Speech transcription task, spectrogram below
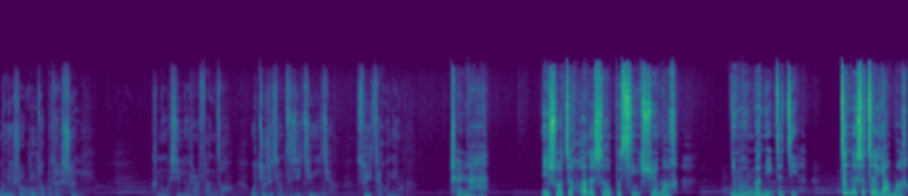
我那时候工作不太顺利，可能我心里有点烦躁，我就是想自己静一静，所以才会那样的。陈然，你说这话的时候不心虚吗？你问问你自己，真的是这样吗？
